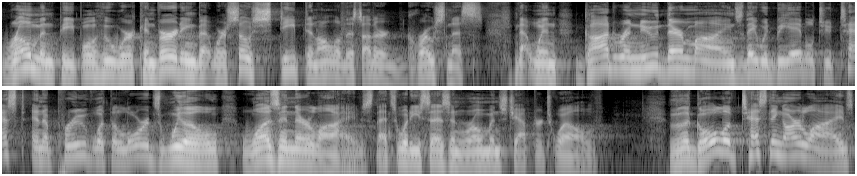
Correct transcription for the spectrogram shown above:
Roman people who were converting but were so steeped in all of this other grossness that when God renewed their minds, they would be able to test and approve what the Lord's will was in their lives. That's what he says in Romans chapter 12. The goal of testing our lives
